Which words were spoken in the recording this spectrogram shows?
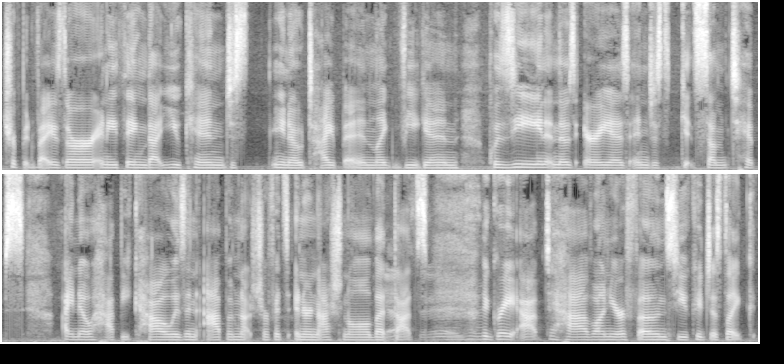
TripAdvisor, anything that you can just you know, type in like vegan cuisine in those areas and just get some tips. I know Happy Cow is an app. I'm not sure if it's international, but that's a great app to have on your phone so you could just like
